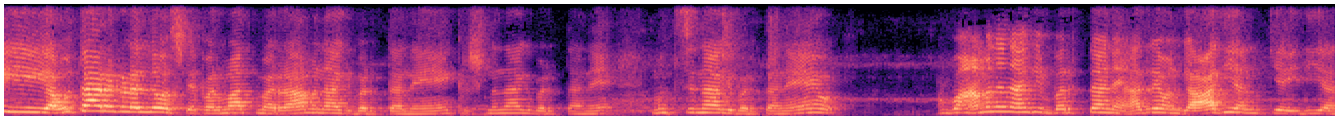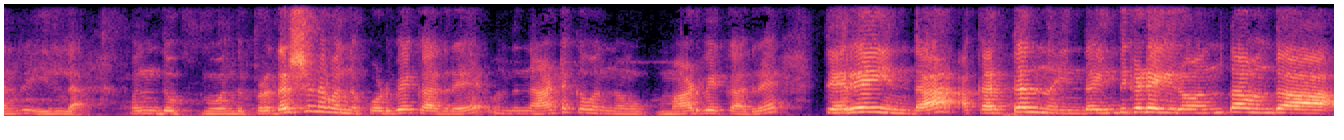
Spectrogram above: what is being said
ಈ ಅವತಾರಗಳಲ್ಲೂ ಅಷ್ಟೇ ಪರಮಾತ್ಮ ರಾಮನಾಗಿ ಬರ್ತಾನೆ, ಕೃಷ್ಣನಾಗಿ ಬರ್ತಾನೆ, ಮತ್ಸ್ಯನಾಗಿ ಬರ್ತಾನೆ, ವಾಮನನಾಗಿ ಬರ್ತಾನೆ. ಆದ್ರೆ ಅವನಿಗೆ ಆದಿ ಅಂತ್ಯ ಇದೆಯಾ ಅಂದರೆ ಇಲ್ಲ. ಒಂದು ಒಂದು ಪ್ರದರ್ಶನವನ್ನು ಕೊಡಬೇಕಾದ್ರೆ, ಒಂದು ನಾಟಕವನ್ನು ಮಾಡಬೇಕಾದ್ರೆ ತೆರೆಯಿಂದ ಆ ಕರ್ಟನ್ ಇಂದ ಹಿಂದ್ಗಡೆ ಇರೋಂತ ಒಂದು, ಆ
